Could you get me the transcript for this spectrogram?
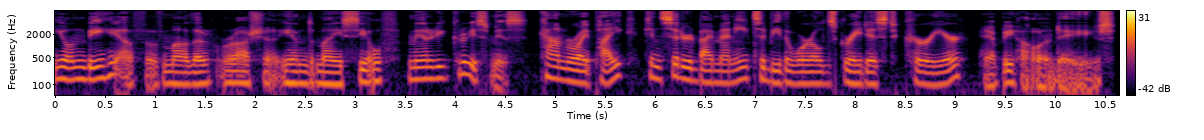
On behalf of Mother Russia and myself, Merry Christmas. Conroy Pike, considered by many to be the world's greatest courier. Happy Holidays.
